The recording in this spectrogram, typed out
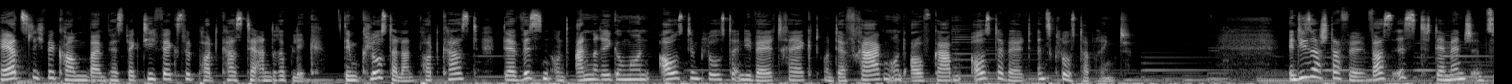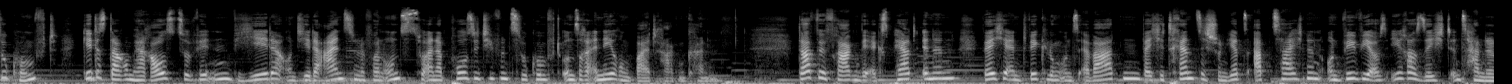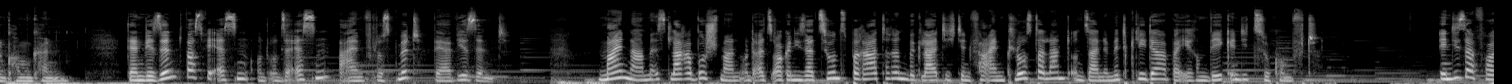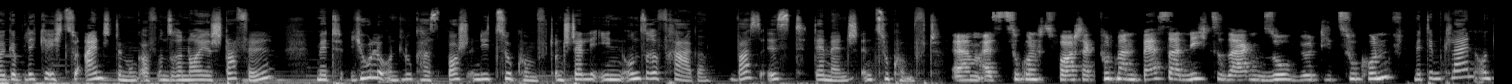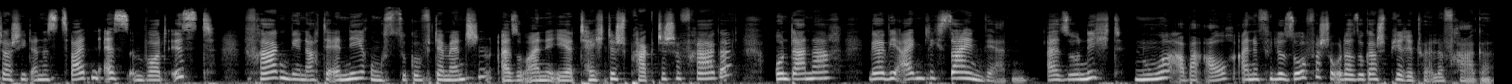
Herzlich willkommen beim Perspektivwechsel Podcast Der andere Blick, dem Klosterland Podcast, der Wissen und Anregungen aus dem Kloster in die Welt trägt und der Fragen und Aufgaben aus der Welt ins Kloster bringt. In dieser Staffel Was ist der Mensch in Zukunft geht es darum herauszufinden, wie jeder und jede einzelne von uns zu einer positiven Zukunft unserer Ernährung beitragen können. Dafür fragen wir ExpertInnen, welche Entwicklungen uns erwarten, welche Trends sich schon jetzt abzeichnen und wie wir aus ihrer Sicht ins Handeln kommen können. Denn wir sind, was wir essen und unser Essen beeinflusst mit, wer wir sind. Mein Name ist Lara Buschmann und als Organisationsberaterin begleite ich den Verein Klosterland und seine Mitglieder bei ihrem Weg in die Zukunft. In dieser Folge blicke ich zur Einstimmung auf unsere neue Staffel mit Jule und Lukas Bosch in die Zukunft und stelle Ihnen unsere Frage. Was ist der Mensch in Zukunft? Ähm, als Zukunftsforscher tut man besser, nicht zu sagen, so wird die Zukunft. Mit dem kleinen Unterschied eines zweiten S im Wort ist, fragen wir nach der Ernährungszukunft der Menschen, also eine eher technisch-praktische Frage, und danach, wer wir eigentlich sein werden, also nicht nur, aber auch eine philosophische oder sogar spirituelle Frage.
